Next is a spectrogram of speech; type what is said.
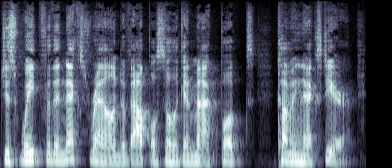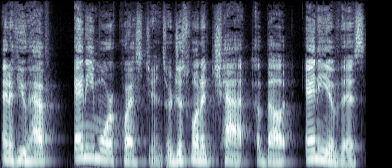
just wait for the next round of Apple Silicon MacBooks coming next year. And if you have any more questions or just want to chat about any of this,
